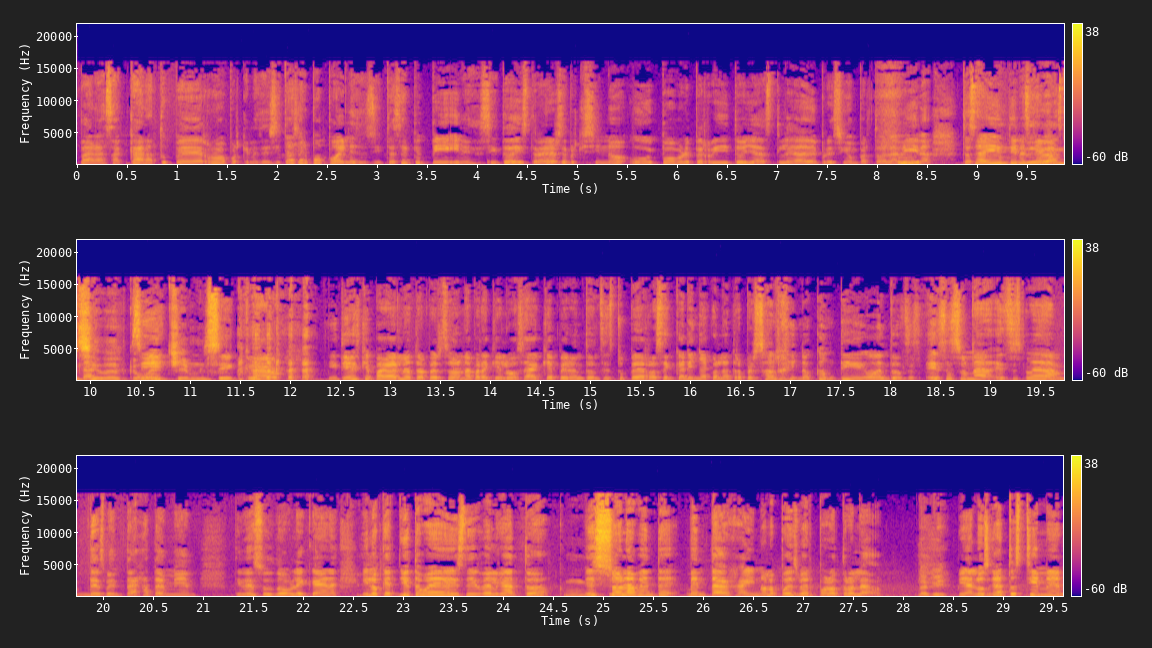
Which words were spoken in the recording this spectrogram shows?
para sacar a tu perro porque necesita hacer popó y necesita hacer pipí y necesita distraerse porque si no, uy, pobre perrito, ya le da depresión para toda la vida. Entonces ahí tienes Le que da gastar. ansiedad como Sí, Chems. Sí, claro. Y tienes que pagarle a otra persona para que lo saque, pero entonces tu perro se encariña con la otra persona y no contigo. Entonces, esa es una, esa es una desventaja también. Tiene su doble cara. Y lo que yo te voy a decir del gato es solamente ventaja y no lo puedes ver por otro lado. Mira, los gatos tienen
